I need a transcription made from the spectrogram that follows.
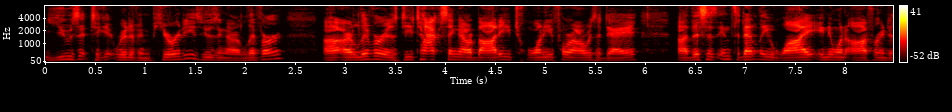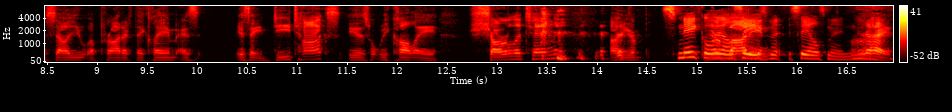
use it to get rid of impurities using our liver. Uh, our liver is detoxing our body 24 hours a day. Uh, this is incidentally why anyone offering to sell you a product they claim as is a detox is what we call a charlatan. uh, your Snake Your oil body- salesman. salesman. right,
